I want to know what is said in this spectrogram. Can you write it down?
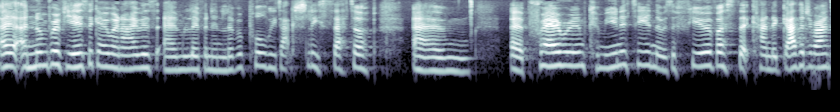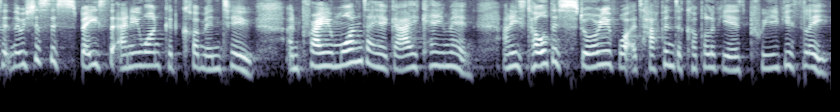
A, a number of years ago, when I was um, living in Liverpool, we'd actually set up. Um, a prayer room community, and there was a few of us that kind of gathered around it, and there was just this space that anyone could come into and pray. And one day, a guy came in, and he's told this story of what had happened a couple of years previously.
